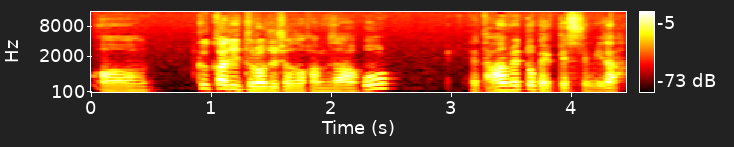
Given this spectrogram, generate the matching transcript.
어, 끝까지 들어주셔서 감사하고, 네, 다음에 또 뵙겠습니다.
